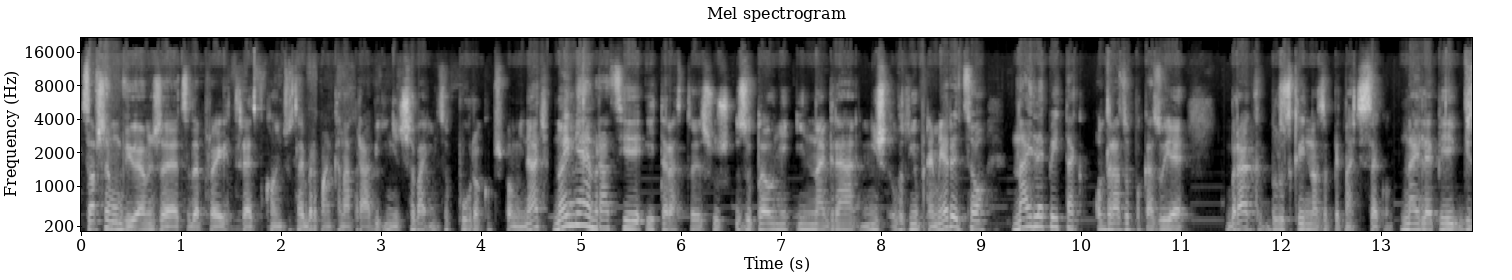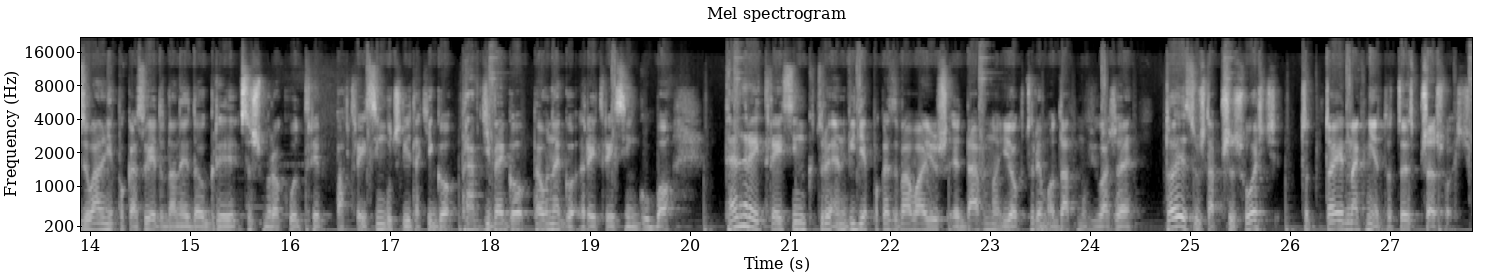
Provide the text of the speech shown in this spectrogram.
Zawsze mówiłem, że CD Projekt Red w końcu Cyberpunka naprawi i nie trzeba im co pół roku przypominać. No i miałem rację i teraz to jest już zupełnie inna gra niż w dniu premiery, co najlepiej tak od razu pokazuje brak blue screena za 15 sekund. Najlepiej wizualnie pokazuje dodany do gry w zeszłym roku tryb path tracingu, czyli takiego prawdziwego, pełnego ray tracingu, bo ten ray tracing, który Nvidia pokazywała już dawno i o którym od lat mówiła, że to jest już ta przyszłość, to, to jednak nie, to, to jest przeszłość.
